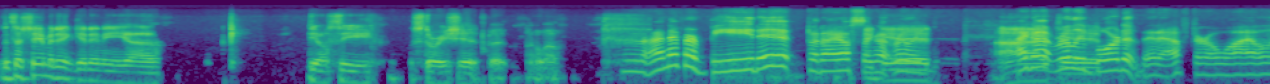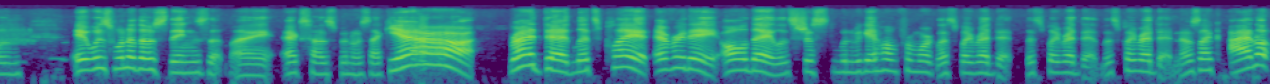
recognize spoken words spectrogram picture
It's a shame it didn't get any uh, DLC story shit, but oh well. Mm, I never beat it, but I also I got did. really I got really bored of it after a while and it was one of those things that my ex-husband was like, "Yeah, Red Dead, let's play it every day, all day. Let's just when we get home from work, let's play Red Dead. Let's play Red Dead. Let's play Red Dead." And I was like, "I don't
